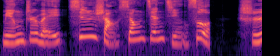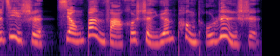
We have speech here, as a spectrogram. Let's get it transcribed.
明之为欣赏乡间景色，实际是想办法和沈渊碰头认识。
